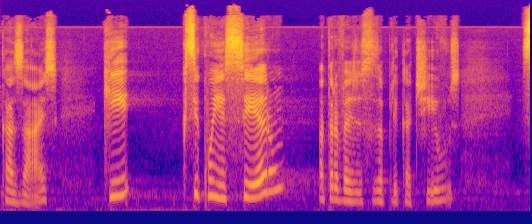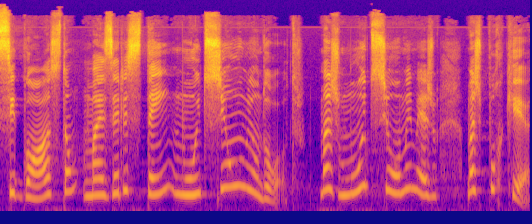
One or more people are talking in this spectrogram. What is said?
casais que, que se conheceram através desses aplicativos, se gostam, mas eles têm muito ciúme um do outro mas muito ciúme mesmo. Mas por quê?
